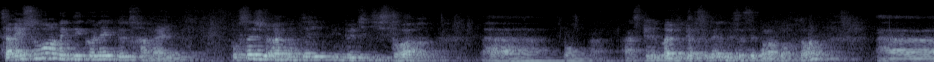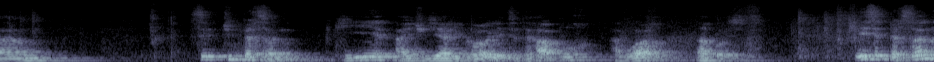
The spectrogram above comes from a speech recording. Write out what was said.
Ça arrive souvent avec des collègues de travail. Pour ça, je vais raconter une petite histoire. Euh, bon, inspirée de ma vie personnelle, mais ça, c'est pas important. Euh, c'est une personne qui a étudié à l'école, etc., pour avoir un poste. Et cette personne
